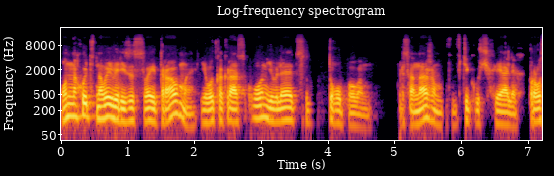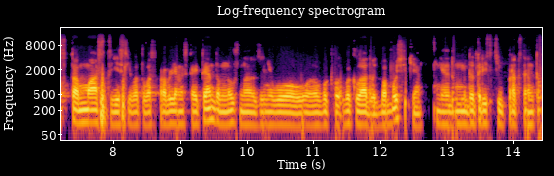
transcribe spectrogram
Он находится на вейвере из-за своей травмы, и вот как раз он является топовым персонажем в текущих реалиях. Просто маст, если вот у вас проблемы с тайтендом, нужно за него э, выкладывать бабосики. Я думаю, до 30%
